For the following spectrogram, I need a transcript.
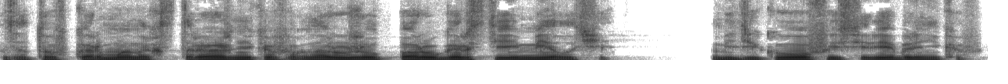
Зато в карманах стражников обнаружил пару горстей мелочи. Медиков и серебряников.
